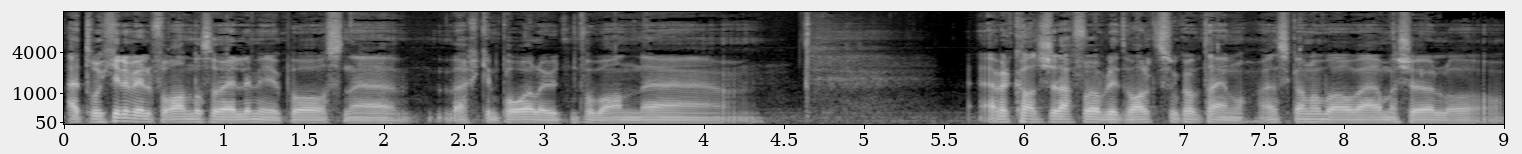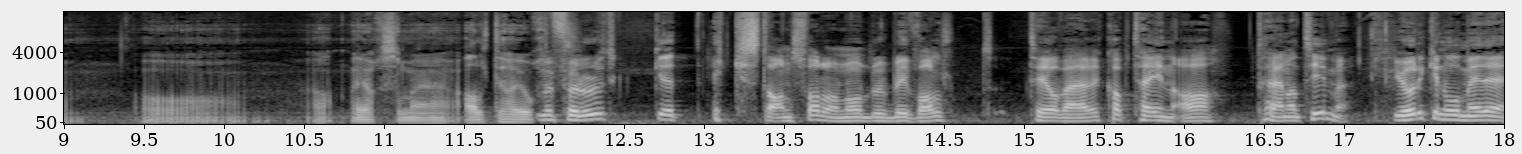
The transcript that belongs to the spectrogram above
jeg tror ikke det vil forandre så veldig mye på åssen jeg verken på eller utenfor banen. Det, er vel kanskje derfor jeg har blitt valgt som kaptein nå. Jeg skal nå bare være meg sjøl og, og ja, gjøre som jeg alltid har gjort. Men Føler du ikke et ekstra ansvar da når du blir valgt til å være kaptein av trenerteamet? Gjør det ikke noe med det,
